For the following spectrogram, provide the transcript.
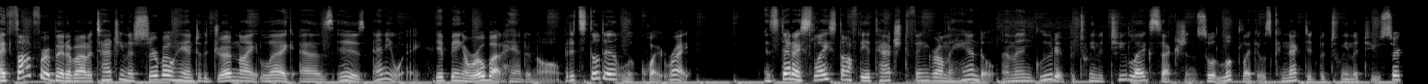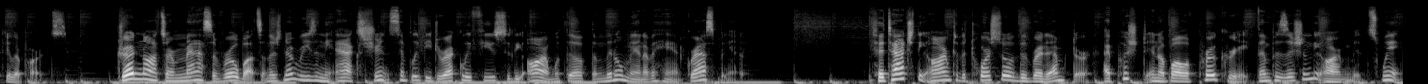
I thought for a bit about attaching the servo hand to the Dreadnought leg as is anyway, it being a robot hand and all, but it still didn't look quite right. Instead, I sliced off the attached finger on the handle and then glued it between the two leg sections so it looked like it was connected between the two circular parts. Dreadnoughts are massive robots, and there's no reason the axe shouldn't simply be directly fused to the arm without the middleman of a hand grasping it. To attach the arm to the torso of the Redemptor, I pushed in a ball of Procreate, then positioned the arm mid-swing.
